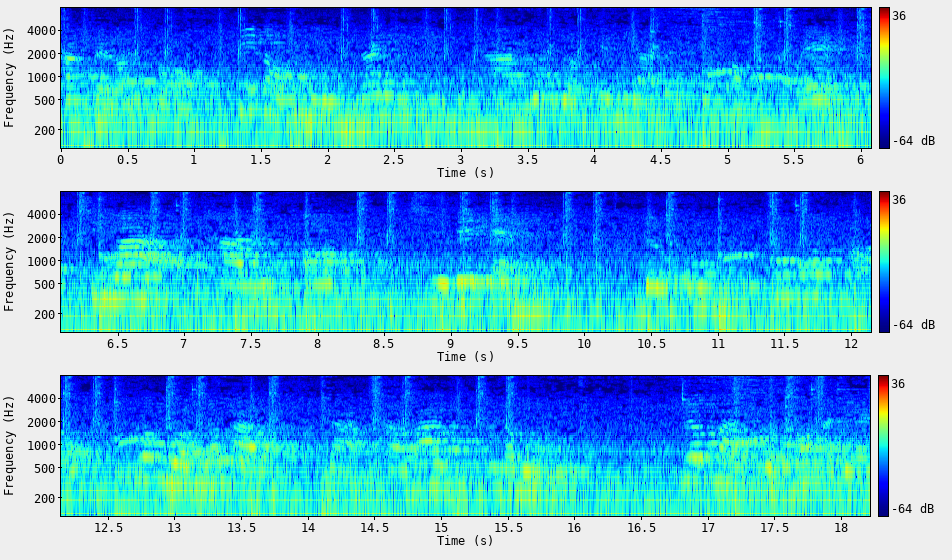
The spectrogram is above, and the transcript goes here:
พันแปดร้อยสองพี่น้องทีมได้ตีพิมพ์ผลงานรวบรวมเทพนิยาของพวกเขาเป็นครั้งแรก ชื่อว่า Talent of Children and the Moon ซึ่งพวกเขารวบรวมเรื่องราวจากชาวบ้านชนบทเรื่องราวส่ยวนนอกขัดแย้ง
